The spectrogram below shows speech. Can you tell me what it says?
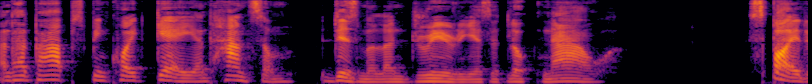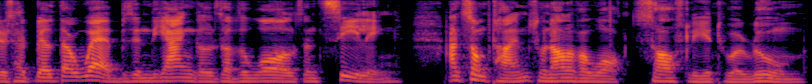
and had perhaps been quite gay and handsome, dismal and dreary as it looked now. Spiders had built their webs in the angles of the walls and ceiling, and sometimes when Oliver walked softly into a room,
